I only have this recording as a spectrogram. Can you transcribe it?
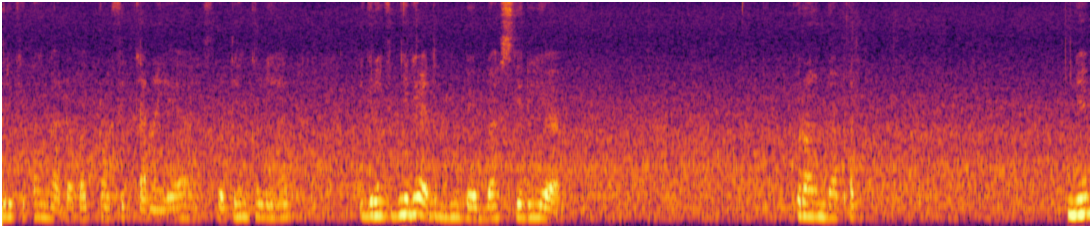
jadi kita nggak dapat profit karena ya seperti yang kelihat di grafiknya dia terlalu bebas jadi ya kurang dapat. Yang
